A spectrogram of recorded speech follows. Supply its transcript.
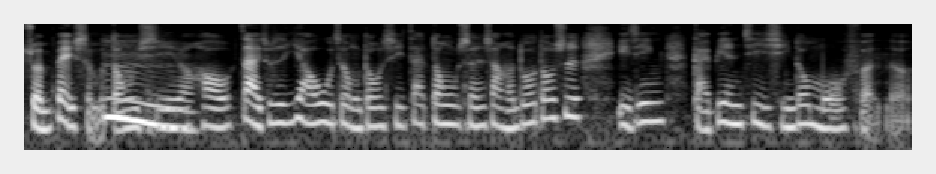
准备什么东西，然后再就是药物这种东西，在动物身上很多都是已经改变剂型，都磨粉了，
